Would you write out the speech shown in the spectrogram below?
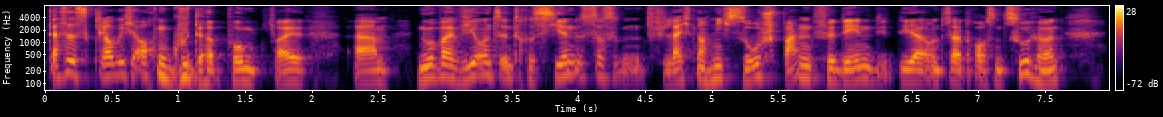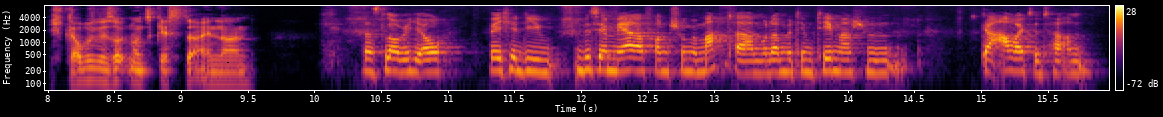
Das ist, glaube ich, auch ein guter Punkt, weil ähm, nur weil wir uns interessieren, ist das vielleicht noch nicht so spannend für den, die, die ja uns da draußen zuhören. Ich glaube, wir sollten uns Gäste einladen. Das glaube ich auch. Welche, die bisher mehr davon schon gemacht haben oder mit dem Thema schon gearbeitet haben.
